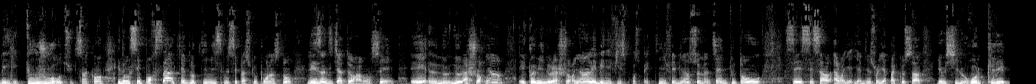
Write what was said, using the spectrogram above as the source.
mais il est toujours au-dessus de 50. Et donc c'est pour ça qu'il y a de l'optimisme. C'est parce que pour l'instant, les indicateurs avancés et euh, ne, lâchent rien. Et comme ils ne lâchent rien, les bénéfices prospectifs eh bien, se maintiennent tout en haut. C'est ça. Alors il y, a, bien sûr, il n'y a pas que ça. Il y a aussi le rôle clé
